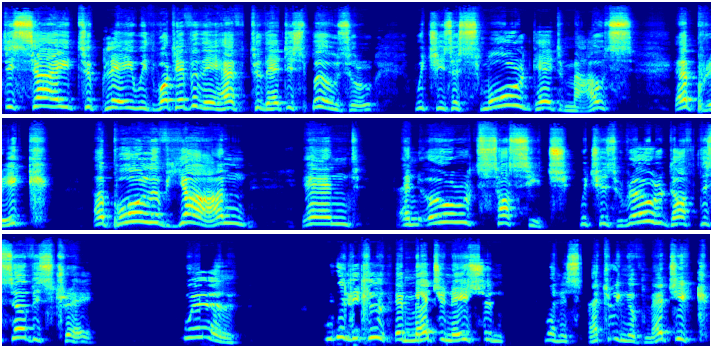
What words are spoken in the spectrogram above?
decide to play with whatever they have to their disposal, which is a small dead mouse, a brick, a ball of yarn, and an old sausage which has rolled off the service tray. Well, with a little imagination and a smattering of magic,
